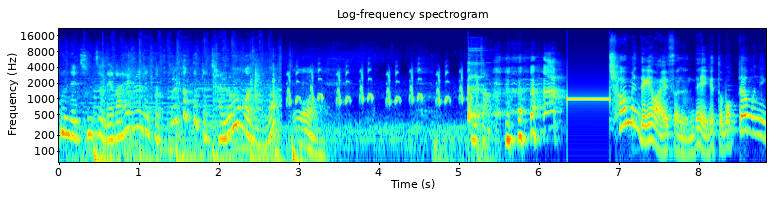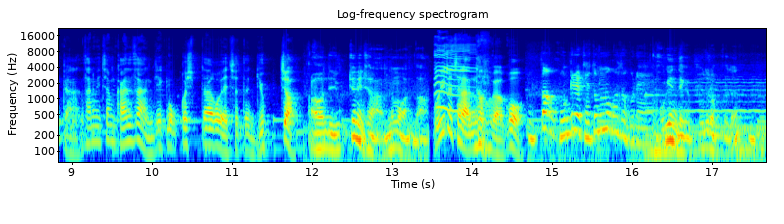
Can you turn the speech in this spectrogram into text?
근데 진짜 내가 해주니까 꿀떡꿀떡 잘 넘어가지 않아? 어 대박. 처음엔 되게 맛있었는데 이게 또 먹다 보니까 사람이 참 간사한 게 먹고 싶다고 외쳤던 육전 아 근데 육전이 잘 안 넘어간다 오히려 잘 안 넘어가고 오빠가 고기를 계속 먹어서 그래. 고기는 되게 부드럽거든?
